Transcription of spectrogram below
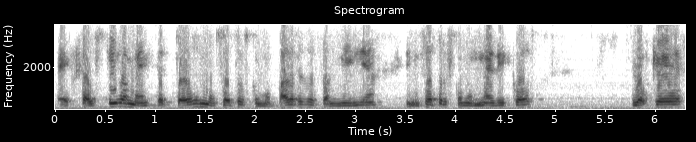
exhaustivamente todos nosotros como padres de familia y nosotros como médicos lo que es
